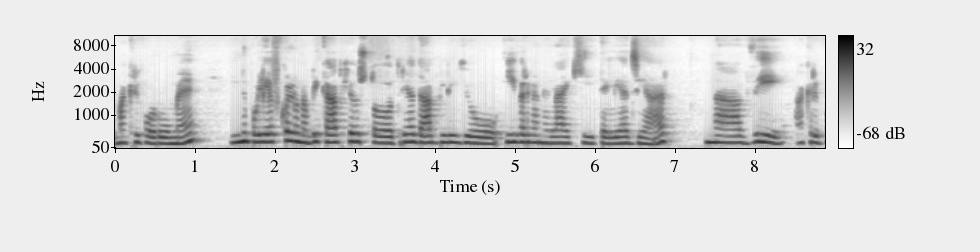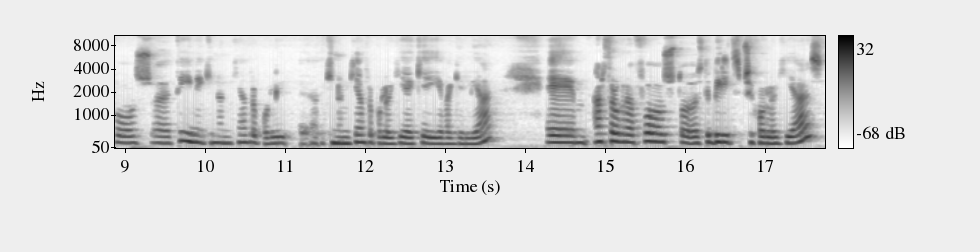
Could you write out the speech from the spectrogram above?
μακρηγορούμε, είναι πολύ εύκολο να μπει κάποιος στο www.iverganelaki.gr να δει ακριβώς ε, τι είναι η κοινωνική, ανθρωπολη... Ε, κοινωνική ανθρωπολογία και η Ευαγγελία. Ε, αρθρογραφώ στο, στην πύλη της ψυχολογίας,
